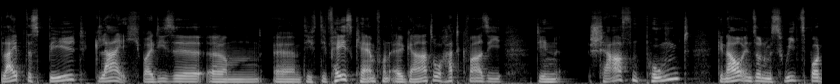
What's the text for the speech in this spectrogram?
bleibt das Bild gleich. Weil diese, ähm, äh, die, die Facecam von Elgato hat quasi den scharfen Punkt, genau in so einem Sweet Spot,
